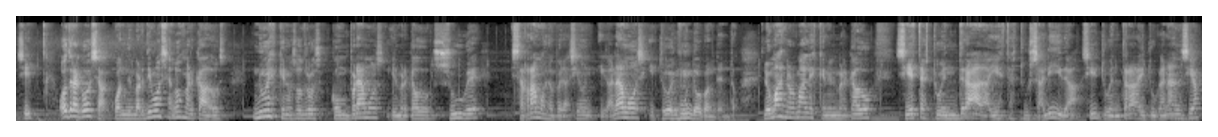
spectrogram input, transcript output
¿sí? Otra cosa, cuando invertimos en los mercados, no es que nosotros compramos y el mercado sube cerramos la operación y ganamos y todo el mundo contento. Lo más normal es que en el mercado, si esta es tu entrada y esta es tu salida, ¿sí? tu entrada y tu ganancia,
